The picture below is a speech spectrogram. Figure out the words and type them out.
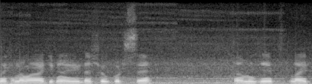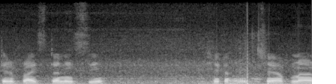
দেখেন আমার আইটিনারিটা শো করছে। আমি যে ফ্লাইটের প্রাইসটা নিচ্ছি, সেটা হচ্ছে আপনার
